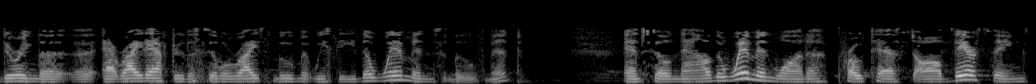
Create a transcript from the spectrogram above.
during the uh, at right after the civil rights movement, we see the women's movement. And so now the women want to protest all their things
